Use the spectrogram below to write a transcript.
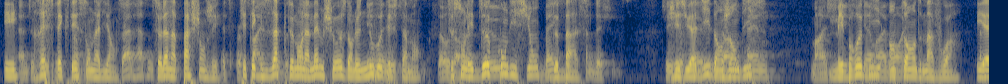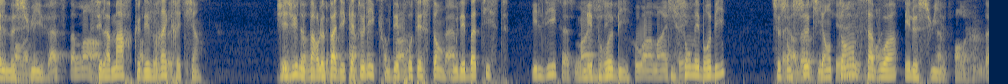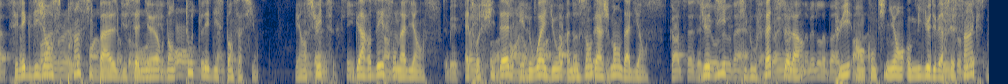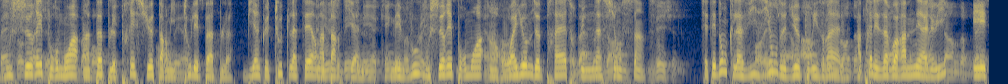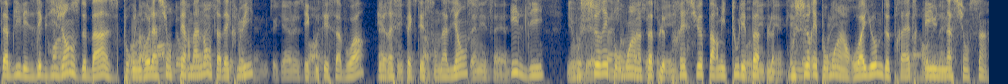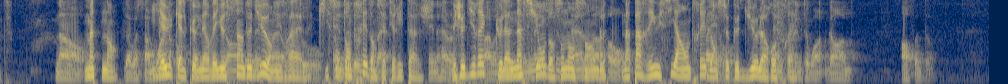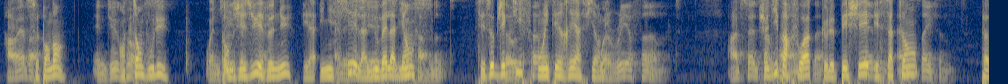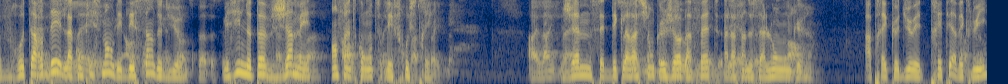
et respecter son alliance. Cela n'a pas changé. C'est exactement la même chose dans le Nouveau Testament. Ce sont les deux conditions de base. Jésus a dit dans Jean 10, Mes brebis entendent ma voix et elles me suivent. C'est la marque des vrais chrétiens. Jésus ne parle pas des catholiques ou des protestants ou des baptistes. Il dit mes brebis. Qui sont mes brebis? Ce sont ceux qui entendent sa voix et le suivent. C'est l'exigence principale du Seigneur dans toutes les dispensations. Et ensuite, garder son alliance, être fidèle et loyaux à nos engagements d'alliance. Dieu dit, si vous faites cela, puis en continuant au milieu du verset 5, vous serez pour moi un peuple précieux parmi tous les peuples, bien que toute la terre m'appartienne. Mais vous, vous serez pour moi un royaume de prêtres, une nation sainte. C'était donc la vision de Dieu pour Israël, après les avoir amenés à lui et établi les exigences de base pour une relation permanente avec lui, écouter sa voix et respecter son alliance. Il dit, vous serez pour moi un peuple précieux parmi tous les peuples, vous serez pour moi un royaume de prêtres et une nation sainte. Maintenant, il y a eu quelques merveilleux saints de Dieu en Israël qui sont entrés dans cet héritage. Mais je dirais que la nation dans son ensemble n'a pas réussi à entrer dans ce que Dieu leur offrait. Cependant, en temps voulu, quand Jésus est venu et a initié la nouvelle alliance, ses objectifs ont été réaffirmés. Je dis parfois que le péché et Satan peuvent retarder l'accomplissement des desseins de Dieu, mais ils ne peuvent jamais, en fin de compte, les frustrer. J'aime cette déclaration que Job a faite à la fin de sa longue, après que Dieu ait traité avec lui.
